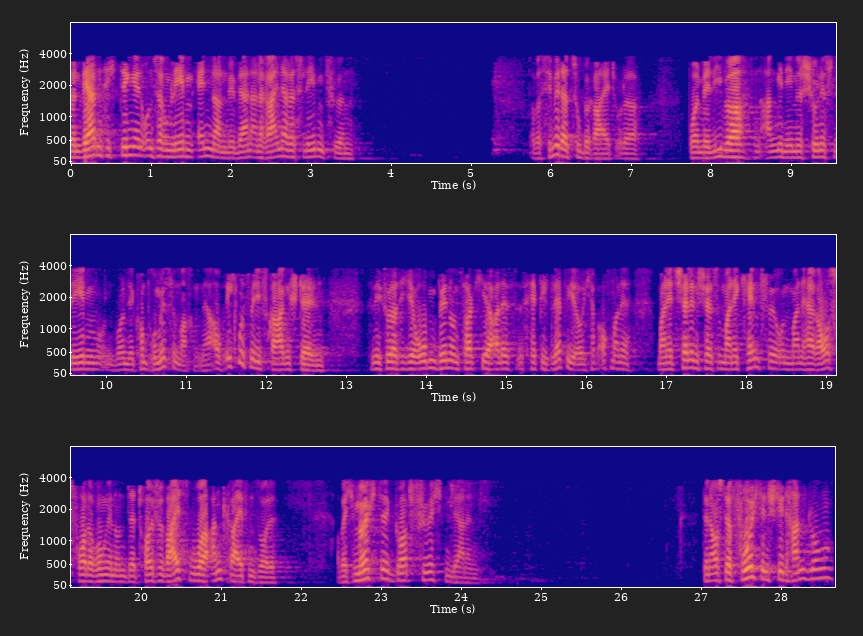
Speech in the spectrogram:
Dann werden sich Dinge in unserem Leben ändern, wir werden ein reineres Leben führen. Aber sind wir dazu bereit oder wollen wir lieber ein angenehmes, schönes Leben und wollen wir Kompromisse machen? Ja, auch ich muss mir die Fragen stellen. Es ist nicht so, dass ich hier oben bin und sage, hier alles ist happy clappy, aber ich habe auch meine, meine Challenges und meine Kämpfe und meine Herausforderungen und der Teufel weiß, wo er angreifen soll. Aber ich möchte Gott fürchten lernen. Denn aus der Furcht entsteht Handlung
